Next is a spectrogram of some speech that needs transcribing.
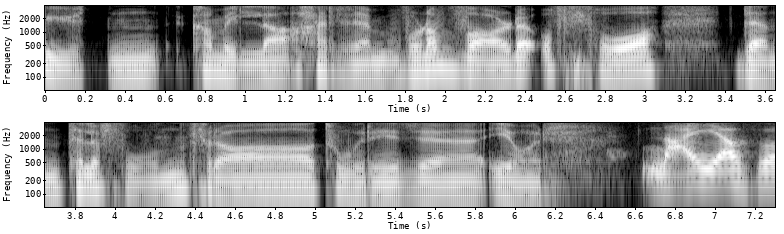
uten Camilla Herrem. Hvordan var det å få den telefonen fra Torir eh, i år? Nei, altså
